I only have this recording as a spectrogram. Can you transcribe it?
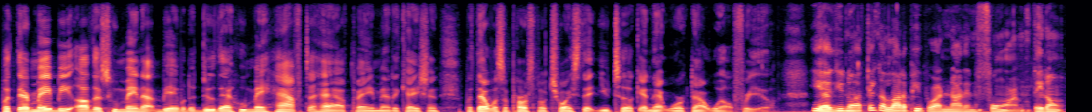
but there may be others who may not be able to do that who may have to have pain medication but that was a personal choice that you took and that worked out well for you. Yeah, you know, I think a lot of people are not informed. They don't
